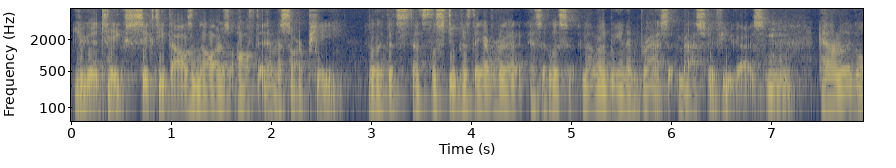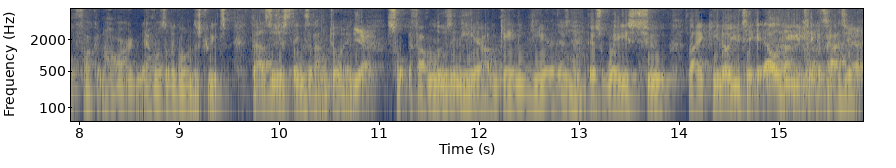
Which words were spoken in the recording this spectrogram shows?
you're going to take $60000 off the msrp you're like that's that's the stupidest thing i've ever heard. I said listen and i'm going to be an ambassador for you guys. Mm-hmm. and i'm going to go fucking hard and everyone's going to go in the streets. Those are just things that i'm doing. Yeah. So if i'm losing here i'm gaining here. And there's mm-hmm. there's ways to like you know you take an l here you take a pass yeah.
